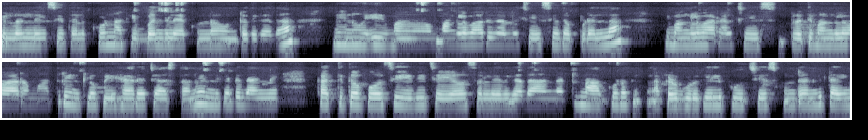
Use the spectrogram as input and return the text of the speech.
పిల్లలు లేసేదానికి కూడా నాకు ఇబ్బంది లేకుండా ఉంటుంది కదా. నేను ఈ మంగళవారాలు చేసేటప్పుడల్లా ఈ మంగళవారాలు చేసి ప్రతి మంగళవారం మాత్రం ఇంట్లో పులిహారే చేస్తాను. ఎందుకంటే దాన్ని కత్తితో కోసి ఇది చేయవసరం లేదు కదా అన్నట్టు నాకు కూడా అక్కడ గుడికి వెళ్ళి పూజ చేసుకుంటానికి టైం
